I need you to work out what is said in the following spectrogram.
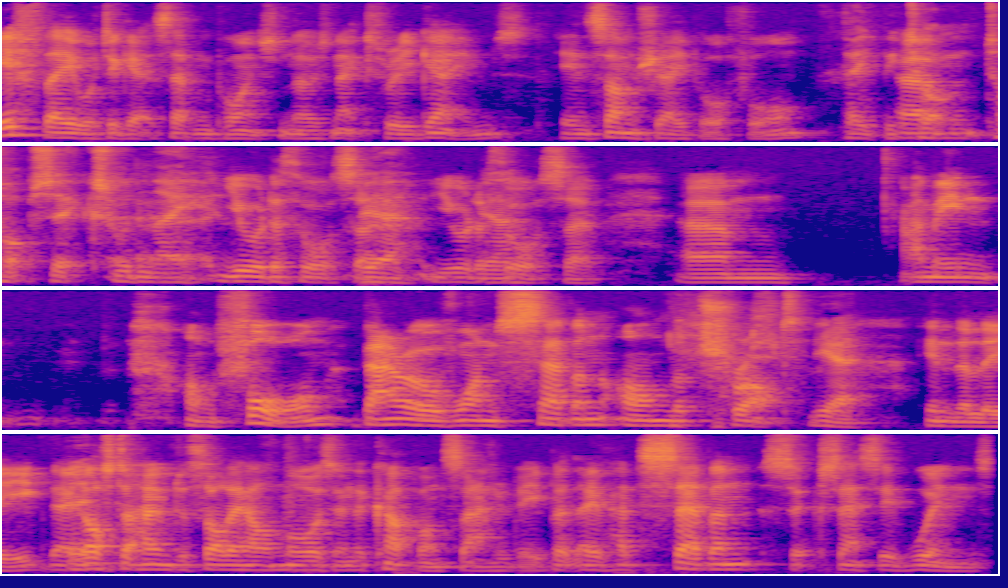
if they were to get seven points from those next three games in some shape or form, They'd be top, um, top six, wouldn't they? uh, You would have thought so. Yeah, You would have yeah. thought so. Um, I mean, on form, Barrow have won seven on the trot Yeah. in the league. They Yeah. lost at home to Solihull Moors in the Cup on Saturday, but they've had seven successive wins.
